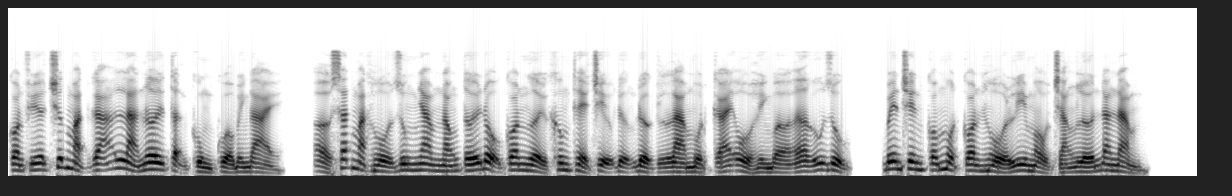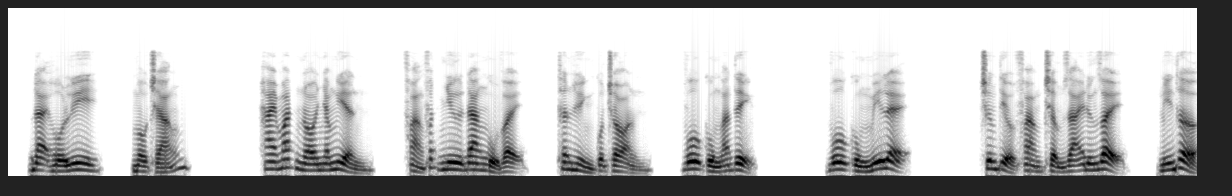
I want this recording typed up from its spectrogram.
Còn phía trước mặt gã là nơi tận cùng của bình đài, ở sát mặt hồ dung nham nóng tới độ con người không thể chịu đựng được là một cái ổ hình bờ ơ hữu dục, bên trên có một con hồ ly màu trắng lớn đang nằm. Đại hồ ly, màu trắng. Hai mắt nó nhắm nghiền, phảng phất như đang ngủ vậy, thân hình cuộn tròn, vô cùng an tịnh, vô cùng mỹ lệ. Trương tiểu phàm chậm rãi đứng dậy, nín thở,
